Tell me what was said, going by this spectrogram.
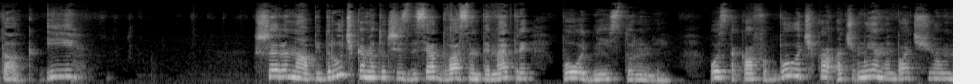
Так, і ширина під ручками тут 62 см по одній стороні. Ось така футболочка. А чому я не бачу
